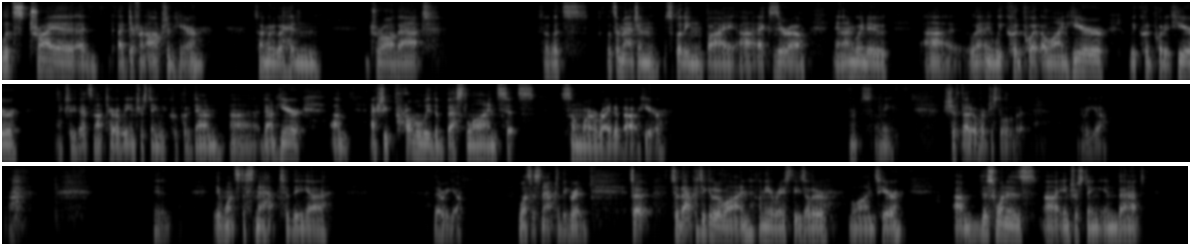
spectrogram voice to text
Let's try a, a, a different option here. So I'm going to go ahead and draw that. So let's let's imagine splitting by uh, x0, and I'm going to, uh, we could put a line here, we could put it here. Actually, that's not terribly interesting. We could put it down, uh, down here. Um, actually, probably the best line sits somewhere right about here. Oops, let me shift that over just a little bit. There we go. It, it wants to snap to the, uh, there we go. Wants to snap to the grid. So, so that particular line, let me erase these other lines here. Um, this one is uh, interesting in that,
